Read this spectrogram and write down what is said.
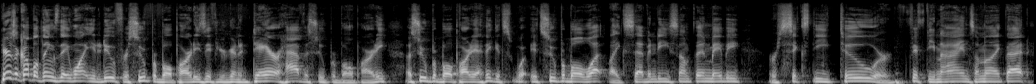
Here's a couple things they want you to do for Super Bowl parties if you're going to dare have a Super Bowl party. A Super Bowl party, I think it's it's Super Bowl what, like 70 something maybe, or 62 or 59, something like that.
